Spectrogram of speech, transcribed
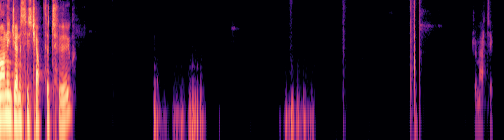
on in Genesis chapter 2, dramatic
